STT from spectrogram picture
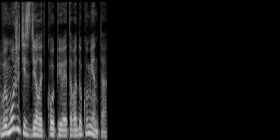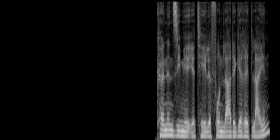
Вы можете сделать копию этого документа? Können Sie mir Ihr Telefonladegerät leihen?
